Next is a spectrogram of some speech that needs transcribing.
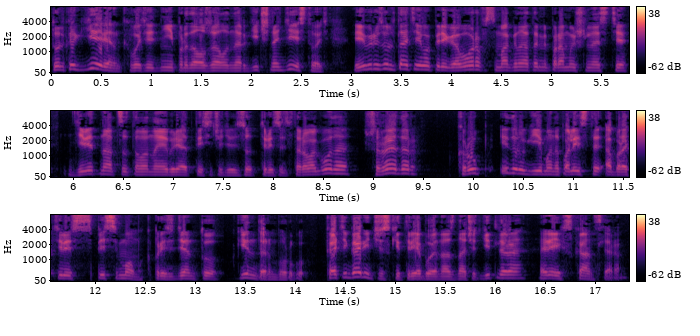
Только Геринг в эти дни продолжал энергично действовать, и в результате его переговоров с магнатами промышленности 19 ноября 1932 года Шредер, Круп и другие монополисты обратились с письмом к президенту Гинденбургу, категорически требуя назначить Гитлера рейхсканцлером.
